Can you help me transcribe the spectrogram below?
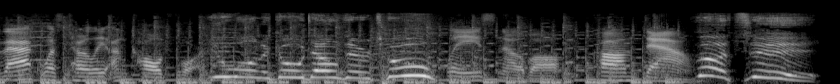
that was totally uncalled for. You wanna go down there too? Please, Snowball, calm down. That's it.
